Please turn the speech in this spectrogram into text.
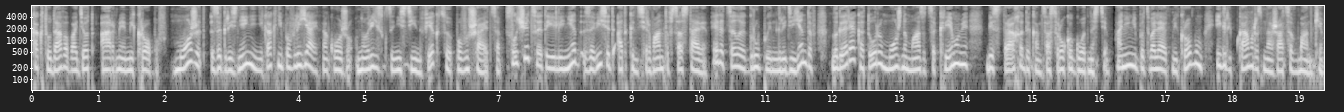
как туда попадет армия микробов. Может, загрязнение никак не повлияет на кожу, но риск занести инфекцию повышается. Случится это или нет, зависит от консервантов в составе. Это целая группа ингредиентов, благодаря которым можно мазаться кремами без страха до конца срока годности. Они не позволяют микробам и грибкам размножаться в банке.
